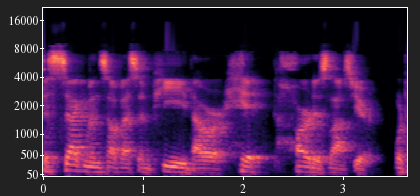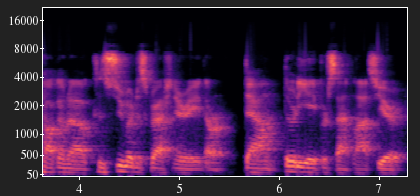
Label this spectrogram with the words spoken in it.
the segments of S&P that were hit hardest last year. We're talking about consumer discretionary that are down 38% last year,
